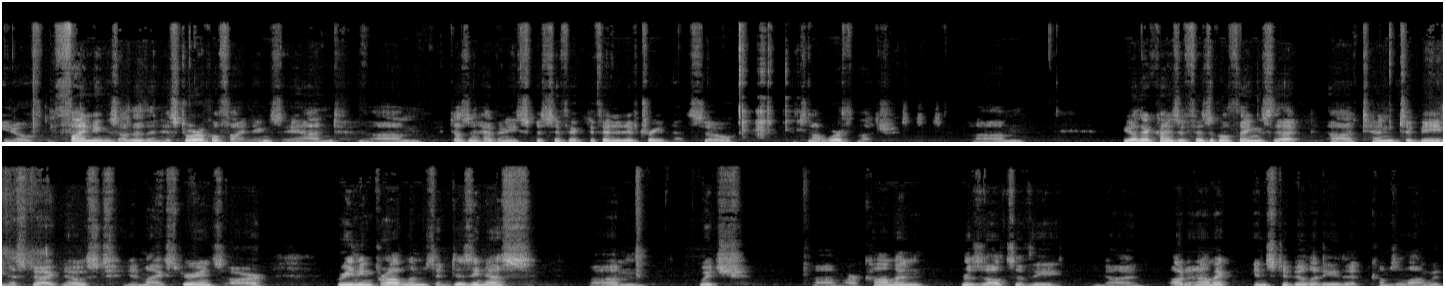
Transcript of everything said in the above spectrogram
you know, findings other than historical findings, and um, doesn't have any specific definitive treatment, so it's not worth much. Um, the other kinds of physical things that uh, tend to be misdiagnosed, in my experience, are breathing problems and dizziness, um, which um, are common results of the uh, autonomic instability that comes along with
